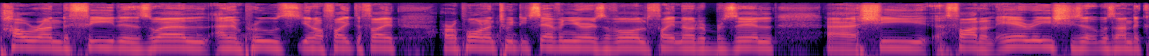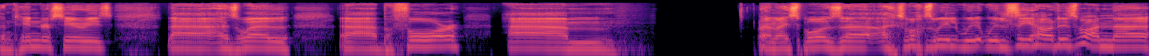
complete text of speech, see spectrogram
Power on the feet as well and improves you know fight to fight. Her opponent 27 years of old fighting out of brazil. Uh, she fought on Ares she was on the contender series uh, as well uh, before. Um, and I suppose uh, I suppose we'll, we'll we'll see how this one uh,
